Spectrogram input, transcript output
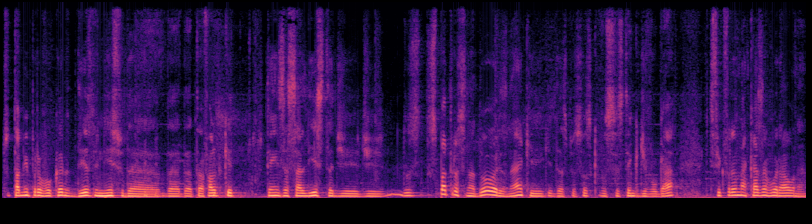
tu está me provocando desde o início da, da, da, tua fala, porque tu tens essa lista de, de dos, dos, patrocinadores, né, que, que, das pessoas que vocês têm que divulgar, tu fica falando na Casa Rural, né?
